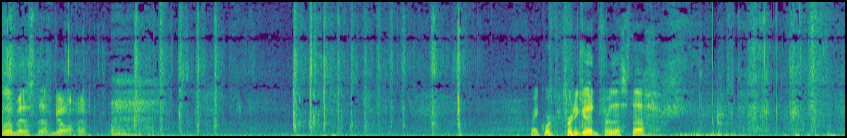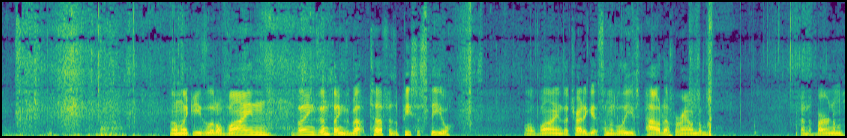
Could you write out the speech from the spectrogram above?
Little bit of stuff going up. Rake works pretty good for this stuff. Unlike these little vine things, them things about tough as a piece of steel. Little vines, I try to get some of the leaves piled up around them. Kind of burn them,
